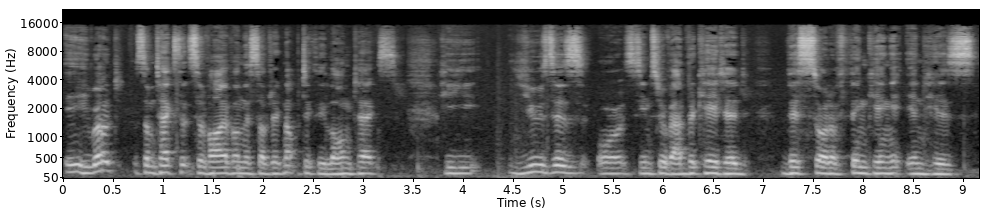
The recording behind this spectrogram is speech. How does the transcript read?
he wrote some texts that survive on this subject, not particularly long texts. He uses or seems to have advocated this sort of thinking in his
